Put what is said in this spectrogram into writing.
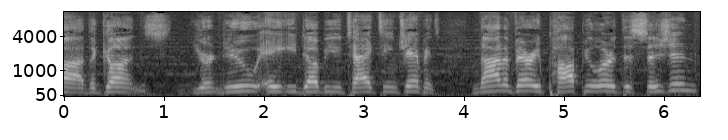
Ah, the Gunns, your new AEW Tag Team Champions. Not a very popular decision,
